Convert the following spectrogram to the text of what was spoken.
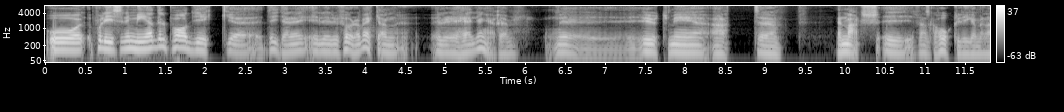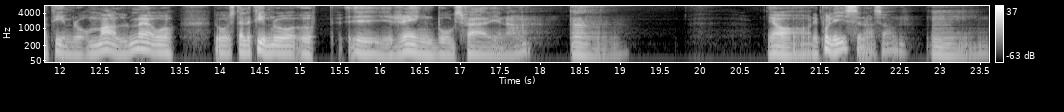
Och polisen i Medelpad gick eh, tidigare, eller i förra veckan, eller i helgen kanske, eh, ut med att eh, en match i Svenska Hockeyligan mellan Timrå och Malmö och då ställde Timrå upp i regnbågsfärgerna. Mm. Ja, det är polisen alltså. Mm.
